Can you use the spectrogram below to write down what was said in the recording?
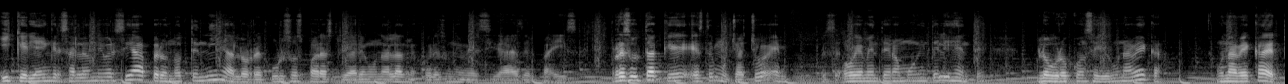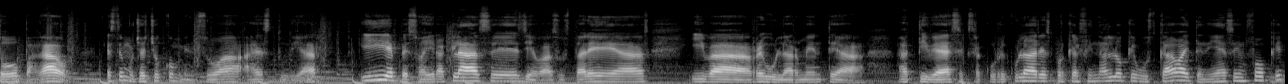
y quería ingresar a la universidad, pero no tenía los recursos para estudiar en una de las mejores universidades del país. Resulta que este muchacho, em, pues, obviamente era muy inteligente, logró conseguir una beca, una beca de todo pagado. Este muchacho comenzó a, a estudiar y empezó a ir a clases, llevaba sus tareas, iba regularmente a, actividades extracurriculares, porque al final lo que buscaba y tenía ese enfoque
